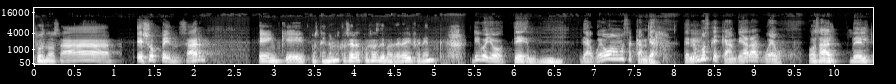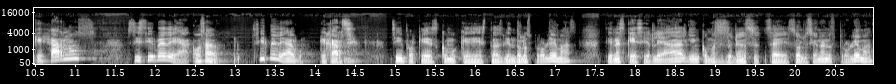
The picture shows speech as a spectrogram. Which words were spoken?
pues nos ha hecho pensar en que pues tenemos que hacer las cosas de manera diferente. Digo yo, de, de a huevo vamos a cambiar. Tenemos que cambiar a huevo. O sea, del quejarnos, sí sirve de, a- o sea, sirve de algo, quejarse. Sí, porque es como que estás viendo los problemas, tienes que decirle a alguien cómo se, solu- se solucionan los problemas.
